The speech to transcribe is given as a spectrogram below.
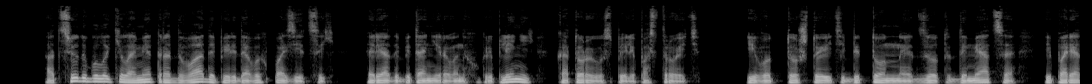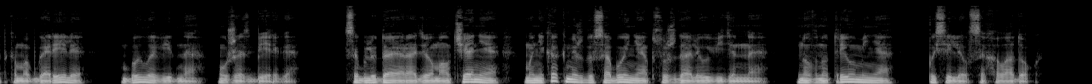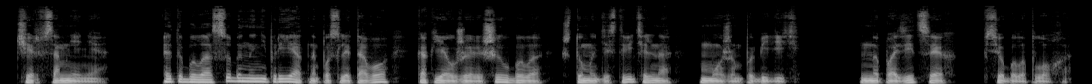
Отсюда было километра два до передовых позиций, ряда бетонированных укреплений, которые успели построить. И вот то, что эти бетонные дзоты дымятся и порядком обгорели, было видно уже с берега. Соблюдая радиомолчание, мы никак между собой не обсуждали увиденное, но внутри у меня поселился холодок. Червь сомнения. Это было особенно неприятно после того, как я уже решил было, что мы действительно можем победить. На позициях все было плохо.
